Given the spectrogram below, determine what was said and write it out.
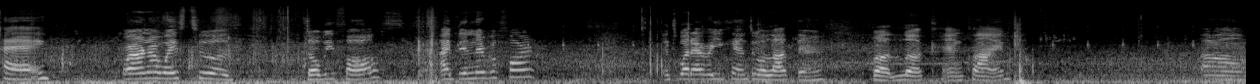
Hey. We're on our way to Adobe Falls. I've been there before. It's whatever, you can't do a lot there. But look and climb. Um,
